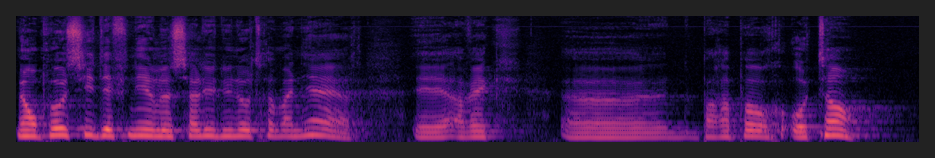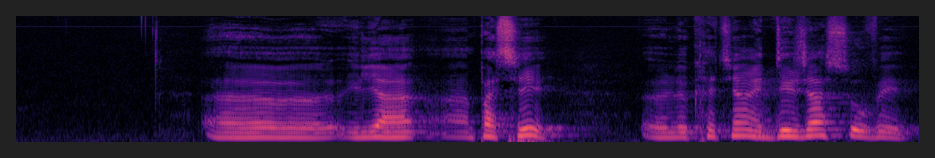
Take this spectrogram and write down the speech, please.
Mais on peut aussi définir le salut d'une autre manière, et euh, par rapport au temps. il y a un passé, le chrétien est déjà sauvé.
